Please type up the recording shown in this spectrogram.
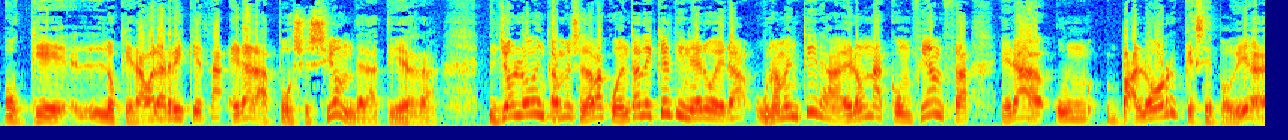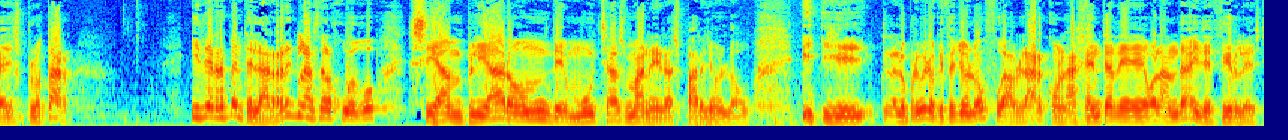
o que lo que daba la riqueza era la posesión de la tierra. John Lowe, en cambio, se daba cuenta de que el dinero era una mentira, era una confianza, era un valor que se podía explotar y de repente las reglas del juego se ampliaron de muchas maneras para John Lowe. Y, lo primero que hizo John Lowe fue hablar con la gente de Holanda y decirles,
